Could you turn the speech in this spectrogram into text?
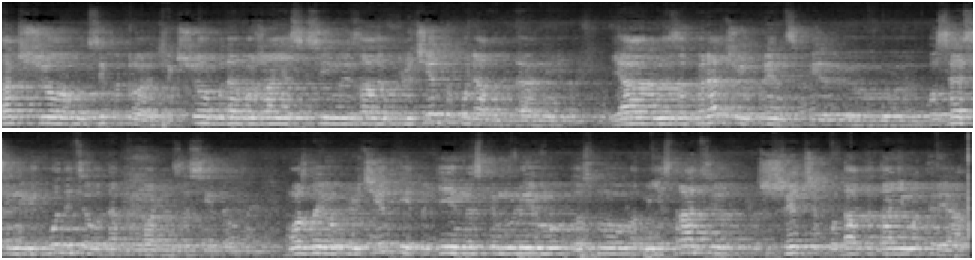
Так що, Олексій Петрович, якщо буде бажання сесійної зали включити порядок денний, я не заперечую, в принципі, е, бо сесії не відбудеться одне пленарне засідання. Можна його включити, і тоді ми стимулюємо обласну адміністрацію швидше подати дані матеріали.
